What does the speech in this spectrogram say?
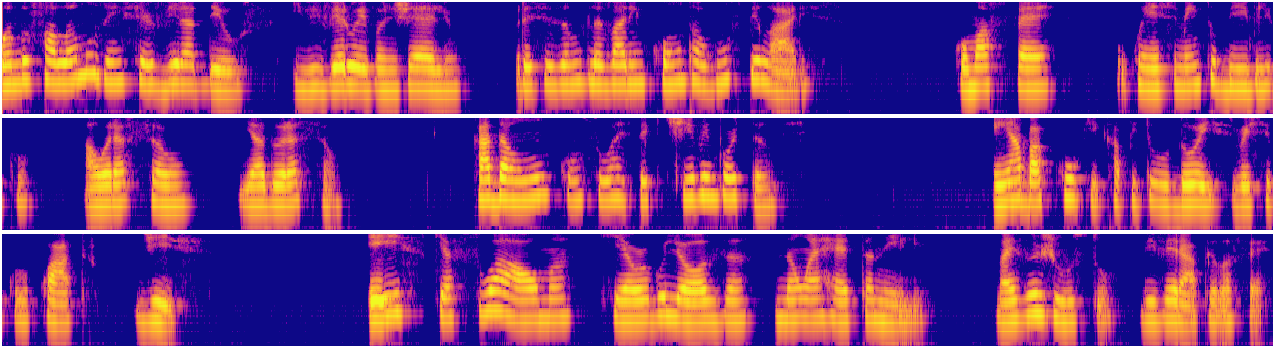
Quando falamos em servir a Deus e viver o Evangelho, precisamos levar em conta alguns pilares, como a fé, o conhecimento bíblico, a oração e a adoração, cada um com sua respectiva importância. Em Abacuque, capítulo 2, versículo 4, diz: Eis que a sua alma, que é orgulhosa, não é reta nele, mas o justo viverá pela fé.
